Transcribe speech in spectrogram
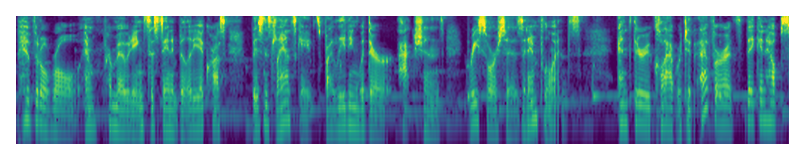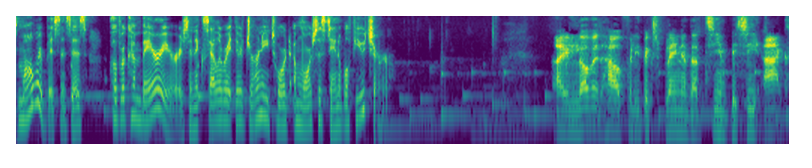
pivotal role in promoting sustainability across business landscapes by leading with their actions, resources, and influence. And through collaborative efforts, they can help smaller businesses overcome barriers and accelerate their journey toward a more sustainable future. I love it how Felipe explained that CMPC acts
